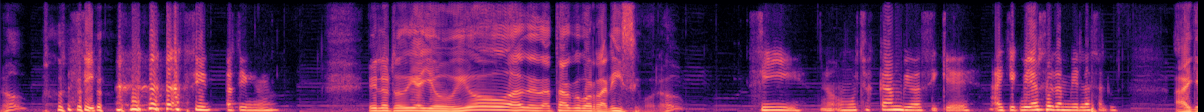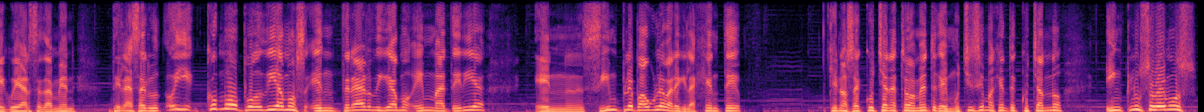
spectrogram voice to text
¿no? Sí, sí, así. El otro día llovió, ha, estado como rarísimo, ¿no? Sí, no, muchos cambios, así que hay que cuidarse también la salud. Hay que cuidarse también de la salud. Oye, ¿cómo podíamos entrar, digamos, en materia en simple, Paula, para que la gente que nos escucha en este momento, que hay muchísima gente escuchando, incluso vemos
